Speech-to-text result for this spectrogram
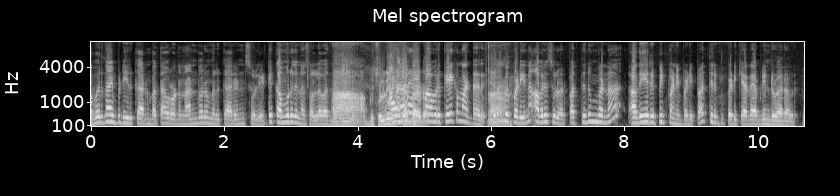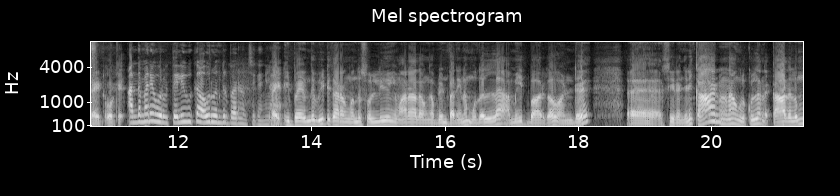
அவர் தான் இப்படி இருக்காருன்னு பார்த்தா அவரோட நண்பரும் இருக்காருன்னு சொல்லிட்டு கமருதினை சொல்ல வந்தாங்க இப்ப அவர் கேட்க மாட்டாரு. திரும்ப படினா அவரே சொல்லுவார் பா திரும்பினா அதையே ரிப்பீட் பண்ணி படிப்பா திருப்பி படிக்காத அப்படின்றவார் அவர். ரைட் ஓகே அந்த மாதிரி ஒரு தெளிவுக்கு அவர் வந்திருப்பாருன்னு வச்சுக்கோங்களேன். ரைட் இப்போ வந்து வீட்டுக்காரவங்க வந்து சொல்லி மாறாதவங்க அப்படின்னு பார்த்தீங்கன்னா முதல்ல அமித் பார்கவ் அண்டு ஸ்ரீரஞ்சனி. காரணம் என்னன்னா அவங்களுக்குள்ள அந்த காதலும்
